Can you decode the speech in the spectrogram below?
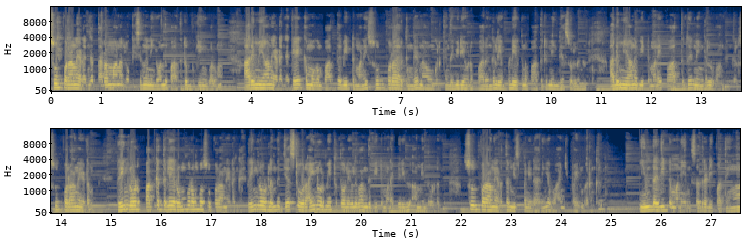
சூப்பரான இடங்க தரமான லொக்கேஷனில் நீங்கள் வந்து பார்த்துட்டு புக்கிங் பண்ணலாம் அருமையான இடங்க. கேட்க முகம் பார்த்த வீட்டு மனை சூப்பராக இருக்குங்க. நான் உங்களுக்கு இந்த வீடியோவில் பாருங்கள். எப்படி இருக்குன்னு பார்த்துட்டு நீங்களே சொல்லுங்கள். அருமையான வீட்டு மனை பார்த்துட்டு நீங்கள் வாங்குங்கள். சூப்பரான இடம். ரிங் ரோடு பக்கத்திலே ரொம்ப ரொம்ப சூப்பரான இடங்க. ரிங் ரோட்லேருந்து ஜஸ்ட் ஒரு ஐநூறு மீட்டர் தொலைவில் தான் இந்த வீட்டு மனைப்பிரிவு பிரிவு அமைந்துள்ளது. சூப்பரான இடத்த மிஸ் பண்ணிடாதீங்க. வாங்கி பயன்பெறுங்கள். இந்த வீட்டு மனையின் சதுரடி பார்த்தீங்கன்னா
